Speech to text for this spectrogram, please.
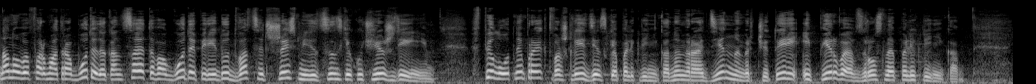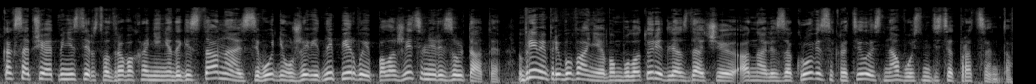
На новый формат работы до конца этого года перейдут 26 медицинских учреждений. В пилотный проект вошли детская поликлиника номер один, номер четыре и первая взрослая поликлиника. Как сообщает Министерство здравоохранения Дагестана, сегодня уже видны первые положительные результаты. Время пребывания в амбулатории для сдачи анализа крови сократилось на 80%.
